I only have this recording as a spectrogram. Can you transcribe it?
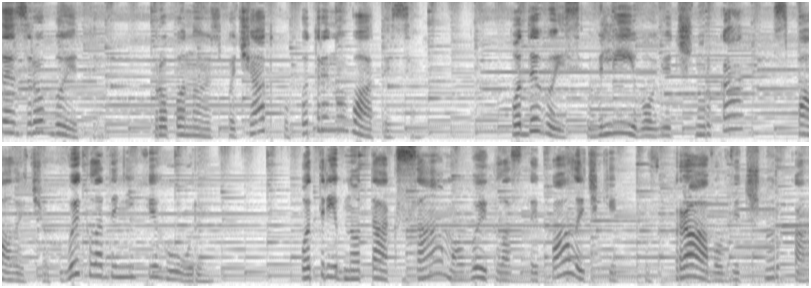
це зробити? Пропоную спочатку потренуватися. Подивись вліво від шнурка з паличок викладені фігури. Потрібно так само викласти палички вправо від шнурка.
